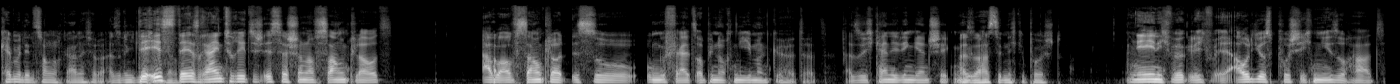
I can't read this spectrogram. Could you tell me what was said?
kennen wir den Song noch gar nicht, oder? Also den Der ist, der ist rein theoretisch ist er schon auf Soundcloud. Aber auf Soundcloud ist so ungefähr, als ob ihn noch nie jemand gehört hat. Also ich kann dir den gern schicken. Also hast du ihn nicht gepusht. Nee, nicht wirklich. Audios pushe ich nie so hart.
